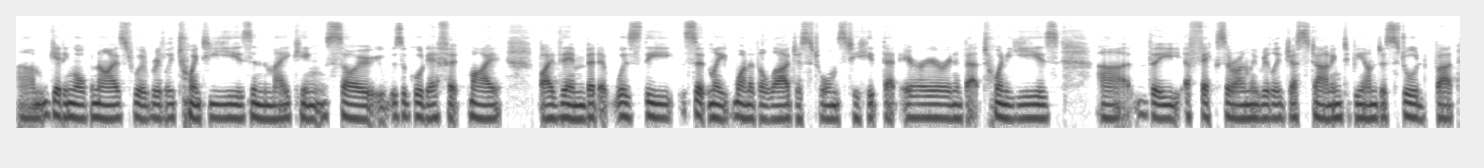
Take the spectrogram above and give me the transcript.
um, getting organised were really 20 years in the making. So it was a good effort by by them, but it was the certainly one of the largest storms to hit that area in about 20 years. Uh, the effects are only really just just starting to be understood, but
